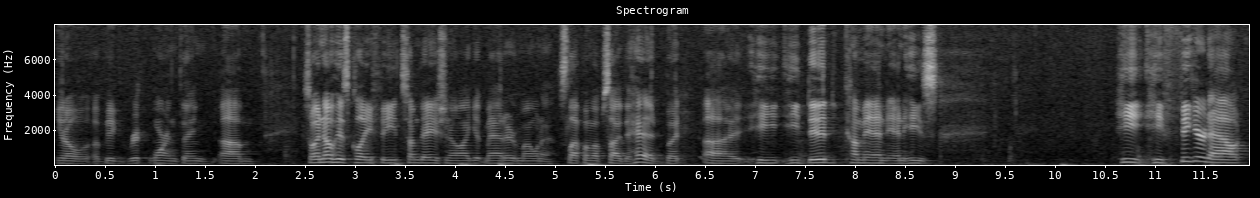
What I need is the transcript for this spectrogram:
you know, a big Rick Warren thing. Um, so I know his clay feet. Some days, you know, I get mad at him. I want to slap him upside the head. But uh, he he did come in and he's he he figured out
